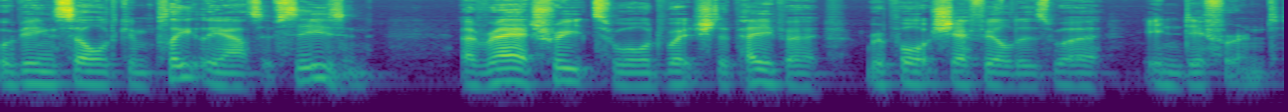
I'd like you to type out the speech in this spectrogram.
were being sold completely out of season, a rare treat toward which the paper reports Sheffielders were indifferent.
